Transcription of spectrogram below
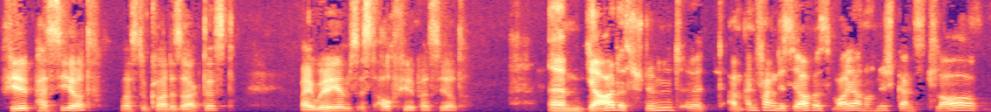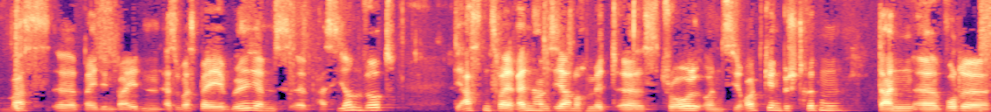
viel passiert, was du gerade sagtest. Bei Williams ist auch viel passiert. Ähm, ja, das stimmt. Äh, am Anfang des Jahres war ja noch nicht ganz klar, was äh, bei den beiden, also was bei Williams äh, passieren wird. Die ersten zwei Rennen haben sie ja noch mit äh, Stroll und Sirotkin bestritten. Dann äh, wurde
